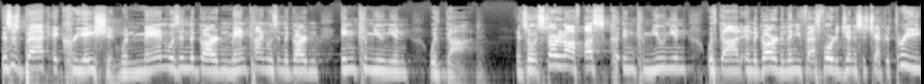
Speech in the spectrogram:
This is back at creation when man was in the garden, mankind was in the garden in communion with God. And so it started off us in communion with God in the garden. And then you fast forward to Genesis chapter 3,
